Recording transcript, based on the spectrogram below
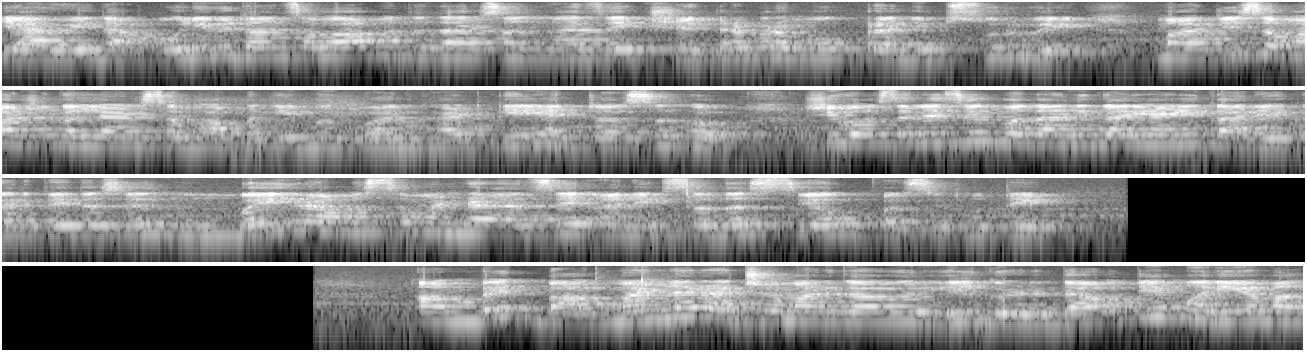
यावेळी दापोली विधानसभा मतदारसंघाचे क्षेत्रप्रमुख प्रदीप सुर्वे माजी समाज कल्याण सभापती भगवान घाटगे यांच्यासह शिवसेनेचे पदाधिकारी आणि कार्यकर्ते तसेच मुंबई ग्रामस्थ मंडळाचे अनेक सदस्य उपस्थित होते. आंबेत बागमांडला राज्यमार्गावरील गडदाव ते मरियमा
